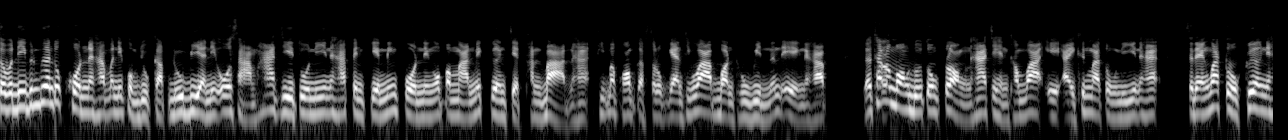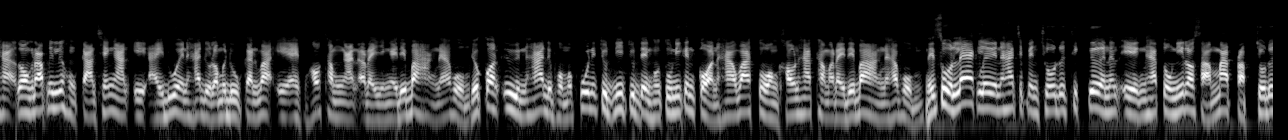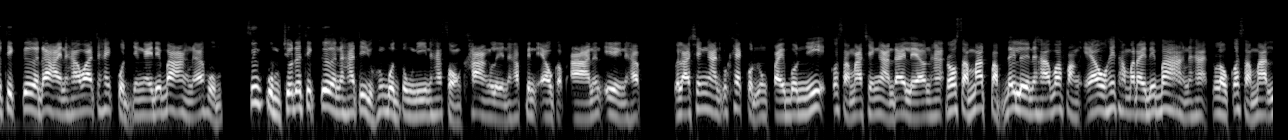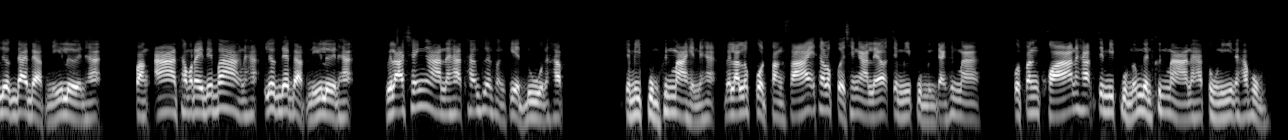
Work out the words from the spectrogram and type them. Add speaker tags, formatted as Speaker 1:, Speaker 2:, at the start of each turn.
Speaker 1: สวัสดีเพื่อนๆทุกคนนะครับวันนี้ผมอยู่กับ Nubia Neo 3 5G ตัวนี้นะฮะเป็นเกมมิ่งโฟนในงบประมาณไม่เกิน 7,000 บาทนะฮะที่มาพร้อมกับสโลแกนที่ว่า Born to Win นั่นเองนะครับแล้วถ้าเรามองดูตรงกล่องนะฮะจะเห็นคำว่า AI ขึ้นมาตรงนี้นะฮะแสดงว่าตัวเครื่องเนี่ยฮะรองรับในเรื่องของการใช้งาน AI ด้วยนะฮะเดี๋ยวเรามาดูกันว่า AI ของเขาทำงานอะไรยังไงได้บ้างนะครับผมเดี๋ยวก่อนอื่นนะฮะเดี๋ยวผมมาพูดในจุดดีจุดเด่นของตัวนี้กันก่อนนะฮะว่าตัวของเขานะฮะทำอะไรได้บ้างนะครับผมในส่วนแรกเลยนะฮะจะเป็น shoulder trigger นั่นเองนะฮะตรงนี้เราสามารถปรับ shoulder trigger ได้นะฮะว่าจะให้กดยังไงได้บ้างนะครับผมซึ่งปุ่ม shoulder trigger นะฮะจะอยู่ข้างบนตรงนี้นะฮะสองข้างเลยนะครับเป็น L กับ R นั่นเองนะครับเวลาใช้งานก็แค่กดลงไปบนนี้ก็สามารถใช้งานได้แล้วนะฮะเราสามารถปรับได้เลยนะฮะว่าฝั่ง L ให้ทำอะไรได้บ้างนะฮะเราก็สามารถเลือกได้แบบนี้เลยนะฮะฝั่ง R ทำอะไรได้บ้างนะฮะเลือกได้แบบนี้เลยนะฮะเวลาใช้งานนะฮะท่านเพื่อนสังเกตดูนะครับจะมีปุ่มขึ้นมาเห็นไหมฮะเวลาเรากดฝั่งซ้ายถ้าเราเปิดใช้งานแล้วจะมีปุ่มแดงขึ้นมา กดฝั่งขวานะครับจะมีปุ่มน้ำเงินขึ้นมานะฮะตรงนี้นะครับผม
